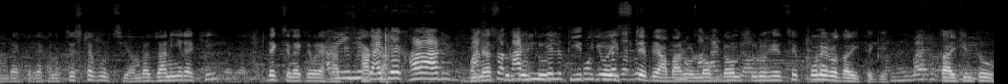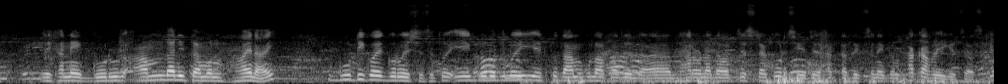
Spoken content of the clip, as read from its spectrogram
আমরা একটা দেখানোর চেষ্টা করছি। আমরা জানিয়ে রাখি দেখছেন একেবারে হাট দিনাজপুর কিন্তু তৃতীয় স্টেপে আবারও লকডাউন শুরু হয়েছে পনেরো তারিখ থেকে। তাই কিন্তু এখানে গরুর আমদানি তেমন হয় নাই। গুটি কয়েক গরু এসেছে। তো এই গরুগুলোই একটু দামগুলো আপনাদের ধারণা দেওয়ার চেষ্টা করছি। যে হাটটা দেখছেন একদম ফাঁকা হয়ে গেছে আজকে।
